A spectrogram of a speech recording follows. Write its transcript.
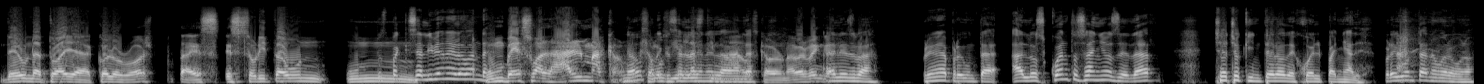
de una toalla Color Rush, puta, es, es ahorita un, un, Pues para que se aliviane la banda. un beso al alma, cabrón. No, estamos que se bien la cabrón. A ver, venga. Ahí les va. Primera pregunta. ¿A los cuántos años de edad Chacho Quintero dejó el pañal? Pregunta número uno.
